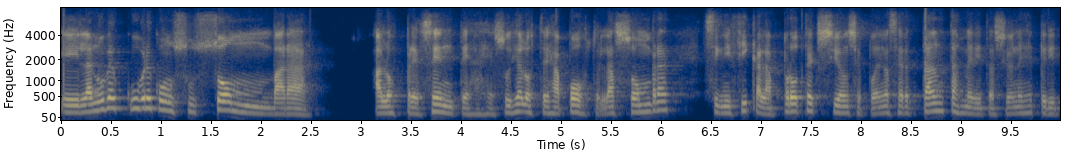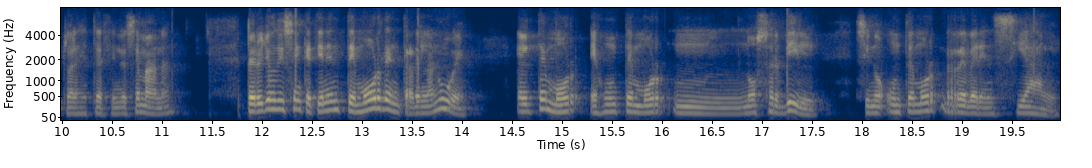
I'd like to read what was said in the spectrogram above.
Eh, la nube cubre con su sombra a los presentes, a Jesús y a los tres apóstoles. La sombra significa la protección, se pueden hacer tantas meditaciones espirituales este fin de semana. Pero ellos dicen que tienen temor de entrar en la nube. El temor es un temor mm, no servil, sino un temor reverencial.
